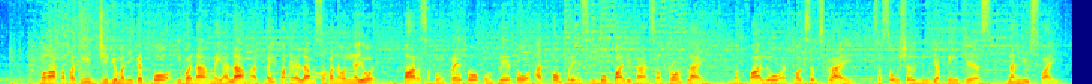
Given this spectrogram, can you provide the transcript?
Mga kapatid, Jiggy Manikad po, iba na ang may alam at may pakialam sa panahon ngayon. Para sa konkreto, kumpleto at komprehensibong balitaan sa Frontline, mag-follow at mag-subscribe sa social media pages ng News 5.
